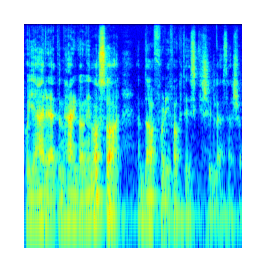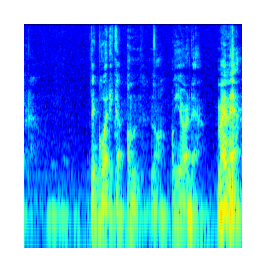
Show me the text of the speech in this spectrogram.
på gjerdet denne gangen også, da får de faktisk skylde seg sjøl. Det går ikke an nå å gjøre det, mener jeg.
